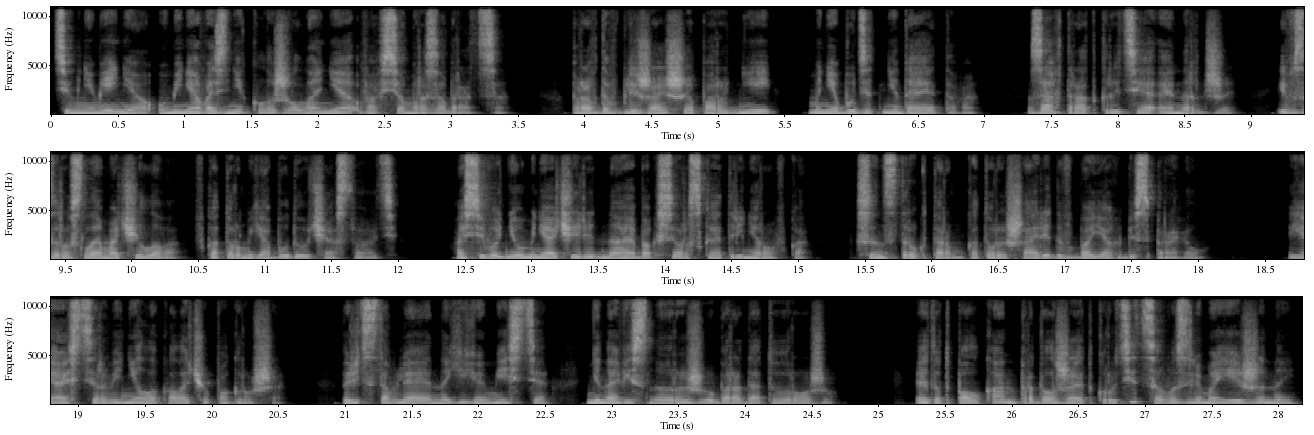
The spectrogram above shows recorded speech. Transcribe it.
Тем не менее, у меня возникло желание во всем разобраться. Правда, в ближайшие пару дней мне будет не до этого. Завтра открытие Energy и взрослое мочилово, в котором я буду участвовать. А сегодня у меня очередная боксерская тренировка с инструктором, который шарит в боях без правил. Я остервенела колочу по груше, представляя на ее месте ненавистную рыжую бородатую рожу. Этот полкан продолжает крутиться возле моей жены.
